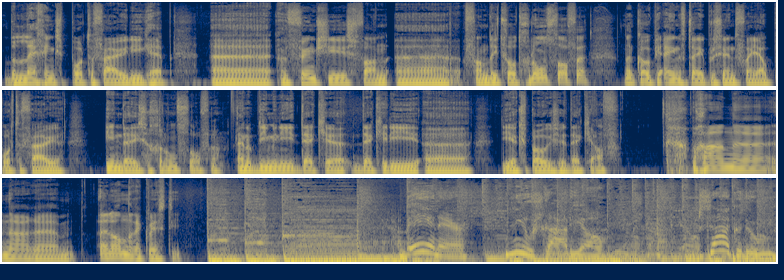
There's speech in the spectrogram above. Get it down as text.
beleggingsportefeuille die ik heb uh, een functie is van, uh, van dit soort grondstoffen, dan koop je 1 of 2 procent van jouw portefeuille in deze grondstoffen. En op die manier dek je, dek je die, uh, die exposure dek je af. We gaan uh, naar uh, een andere kwestie. BNR Nieuwsradio. Zaken doen.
